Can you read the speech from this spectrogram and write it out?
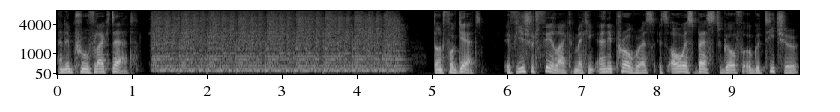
and improve like that. Don't forget, if you should feel like making any progress, it's always best to go for a good teacher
